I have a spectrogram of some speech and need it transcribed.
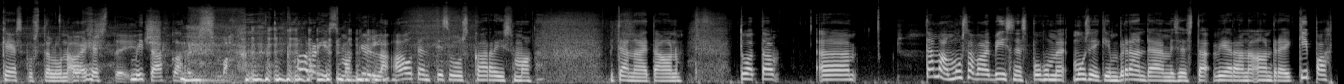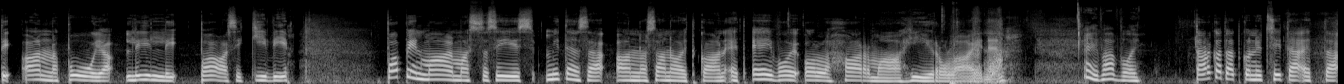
keskustelun aihe. Offstage, Mitä? Karisma. karisma, kyllä. Autenttisuus, karisma. Mitä näitä on? Tuota, äh, Tämä on Musa vai Business. Puhumme musiikin brändäämisestä. Vieraana Andrei Kipahti, Anna Puu ja Lilli Paasikivi. Popin maailmassa siis, miten sä Anna sanoitkaan, että ei voi olla harmaa hiirulainen? Ei vaan voi. Tarkoitatko nyt sitä, että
